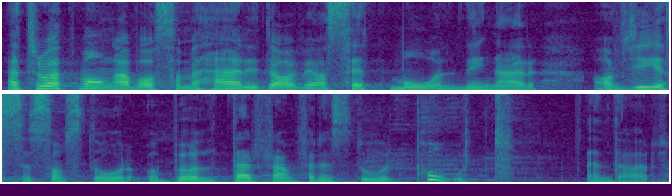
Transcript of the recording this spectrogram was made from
Jag tror att många av oss som är här idag, vi har sett målningar av Jesus som står och bultar framför en stor port, en dörr.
